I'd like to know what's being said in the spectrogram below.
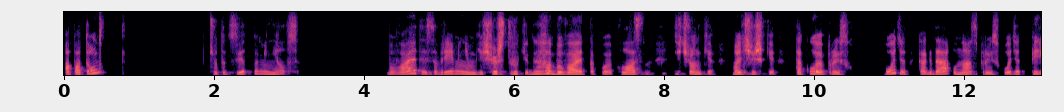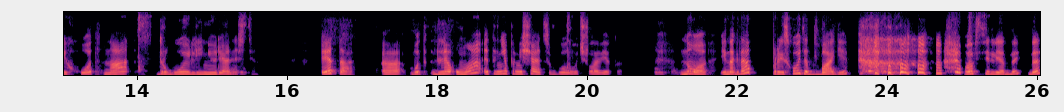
а потом что-то цвет поменялся. Бывает и со временем еще штуки, да, бывает такое, классно. Девчонки, мальчишки, такое происходит, когда у нас происходит переход на другую линию реальности. Это э, вот для ума это не помещается в голову человека. Но иногда происходят баги во Вселенной, да,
